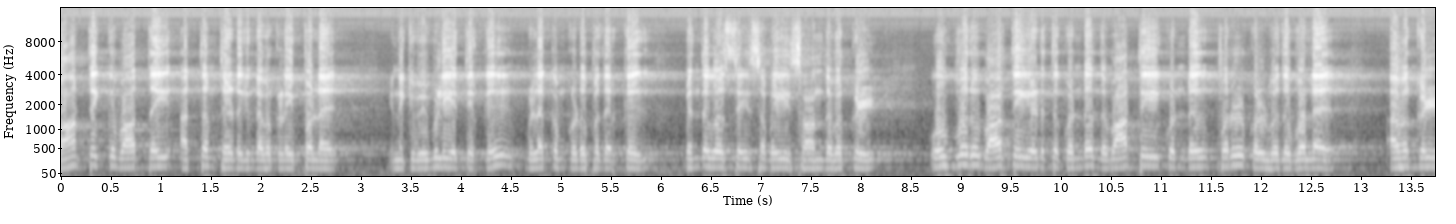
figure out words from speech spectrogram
வார்த்தைக்கு வார்த்தை அர்த்தம் தேடுகின்றவர்களைப் போல இன்னைக்கு விவிலியத்திற்கு விளக்கம் கொடுப்பதற்கு பெந்தகோஸ்தை சபையை சார்ந்தவர்கள் ஒவ்வொரு வார்த்தையை எடுத்துக்கொண்டு அந்த வார்த்தையை கொண்டு பொருள் கொள்வது போல அவர்கள்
